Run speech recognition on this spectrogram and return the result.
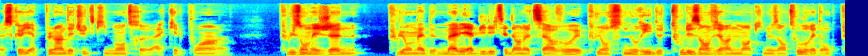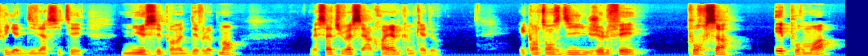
Parce qu'il y a plein d'études qui montrent à quel point euh, plus on est jeune, plus on a de malléabilité dans notre cerveau et plus on se nourrit de tous les environnements qui nous entourent et donc plus il y a de diversité, mieux c'est pour notre développement. Ben ça, tu vois, c'est incroyable comme cadeau. Et quand on se dit, je le fais pour ça et pour moi,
